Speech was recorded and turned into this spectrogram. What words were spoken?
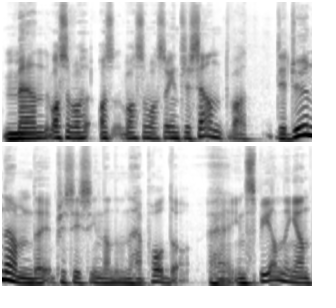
Men vad som, var, vad som var så intressant var att det du nämnde precis innan den här podden Eh, inspelningen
